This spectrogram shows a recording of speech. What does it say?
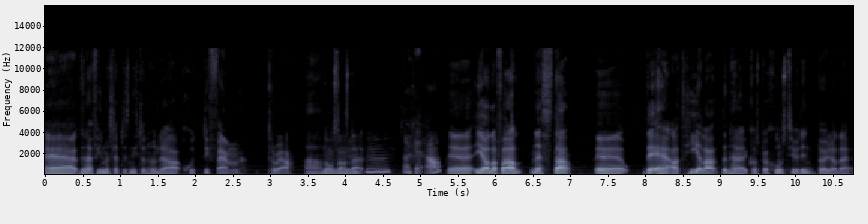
eh, Den här filmen släpptes 1975 Tror jag, Ja. någonstans där Mhm. Okej, ja. Eh, I alla fall, nästa eh, Det är att hela den här konspirationsteorin började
